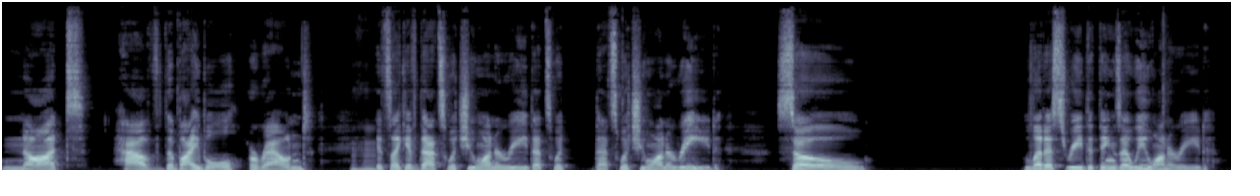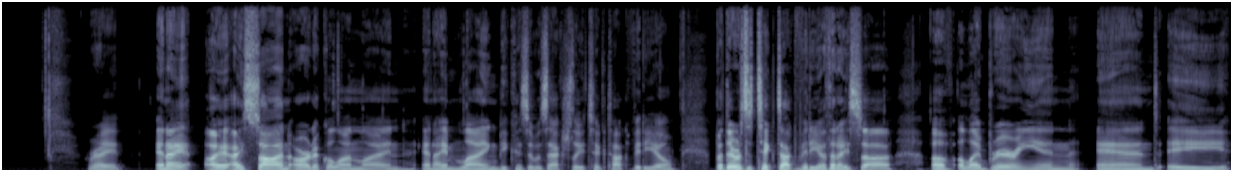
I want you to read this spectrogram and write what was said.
not have the bible around Mhm. it's like if that's what you want to read that's what that's what you want to read so let us read the things that we want to read Right. And I, I, I saw an article online, and I'm lying because it was actually a TikTok video. But there was a TikTok video that I saw of a librarian and a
